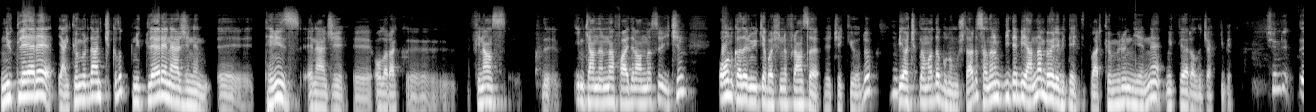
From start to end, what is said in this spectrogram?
nükleere yani kömürden çıkılıp nükleer enerjinin e, temiz enerji e, olarak e, finans e, imkanlarından faydalanması için 10 kadar ülke başını Fransa e, çekiyordu. Bir açıklamada bulunmuşlardı. Sanırım bir de bir yandan böyle bir tehdit var. Kömürün yerine nükleer alacak gibi. Şimdi e,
